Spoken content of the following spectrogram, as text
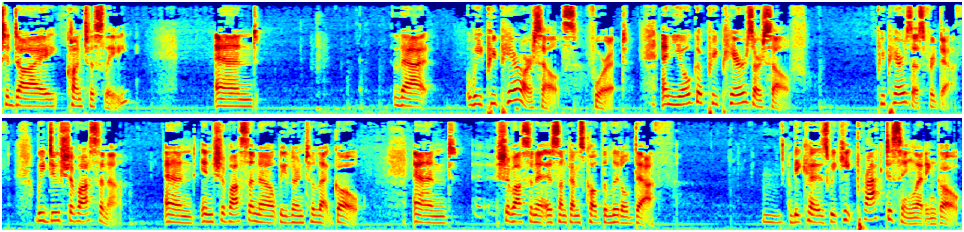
to die consciously. And that we prepare ourselves for it. And yoga prepares ourselves, prepares us for death. We do shavasana. And in shavasana, we learn to let go. And Shavasana is sometimes called the little death mm. because we keep practicing letting go.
